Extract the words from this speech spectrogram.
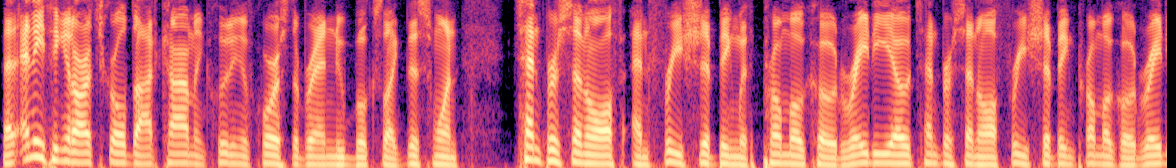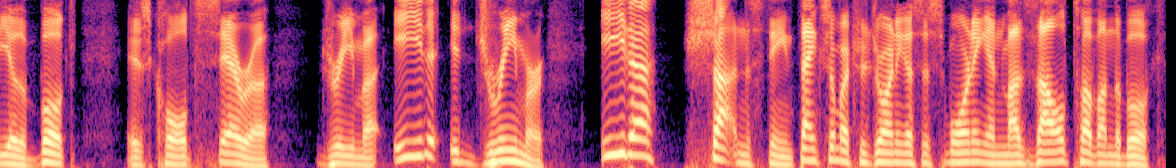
that anything at artscroll.com, including of course the brand new books like this one, 10% off and free shipping with promo code radio. 10% off free shipping, promo code radio. The book is called Sarah Dreamer. Ida Dreamer. Ida Schottenstein. Thanks so much for joining us this morning and Mazal Tov on the book.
